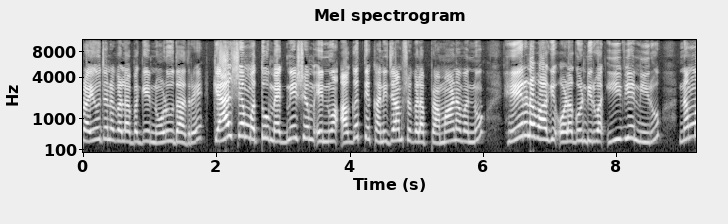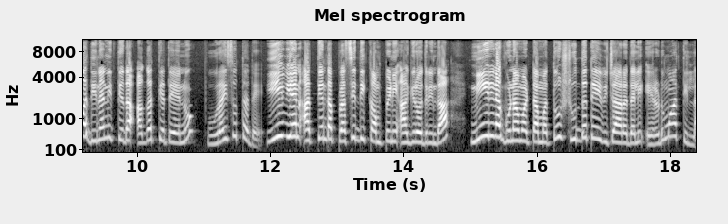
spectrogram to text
ಪ್ರಯೋಜನಗಳ ಬಗ್ಗೆ ನೋಡುವುದಾದರೆ ಕ್ಯಾಲ್ಸಿಯಂ ಮತ್ತು ಮೆಗ್ನೇಷಿಯಂ ಎನ್ನುವ ಅಗತ್ಯ ಖನಿಜಾಂಶಗಳ ಪ್ರಮಾಣವನ್ನು ಹೇರಳವಾಗಿ ಒಳಗೊಂಡಿರುವ ಇವಿಯ ನೀರು ನಮ್ಮ ದಿನನಿತ್ಯದ ಅಗತ್ಯತೆಯನ್ನು ಪೂರೈಸುತ್ತದೆ. ಇವಿಎನ್ ಅತ್ಯಂತ ಪ್ರಸಿದ್ಧಿ ಕಂಪನಿ ಆಗಿರೋದ್ರಿಂದ ನೀರಿನ ಗುಣಮಟ್ಟ ಮತ್ತು ಶುದ್ಧತೆಯ ವಿಚಾರದಲ್ಲಿ ಎರಡು ಮಾತಿಲ್ಲ.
